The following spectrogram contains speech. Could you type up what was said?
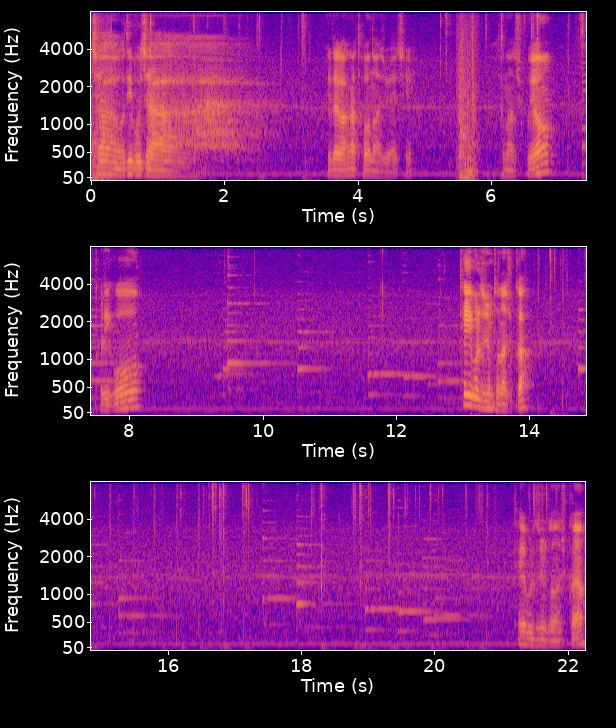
자, 어디 보자. 여기다가 하나 더 놔줘야지. 더 놔주고요. 그리고 테이블도 좀 더 놔줄까? 더 놔줄까요?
